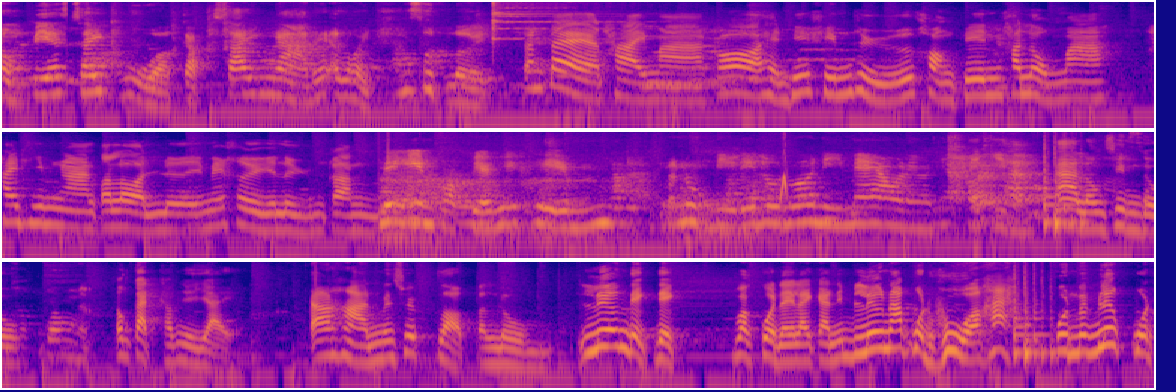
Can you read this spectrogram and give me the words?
นมเปี๊ยะไส้ถั่วกับไส้งาได้อร่อยที่สุดเลย ตั้งแต่ถ่ายมาก็เห็นพี่คิมถือของกินขนมมาให้ทีมงานตลอดเลยไม่เคยลืมกันได้กินขอบเปียะพี่คิมสนุกดีได้รู้ว่าวันนี้แม่เอาอะไรมาให้กิน อะลองชิมดู ต้องกัดคำใหญ่ ๆ อาหารมันช่วยปลอบประโลม เรื่องเด็กๆ ประกวดในรายการนี้เป็นเรื่องน่าปวดหัวค่ะคุณเป็นเรื่องปวด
